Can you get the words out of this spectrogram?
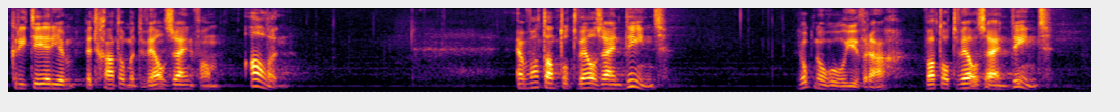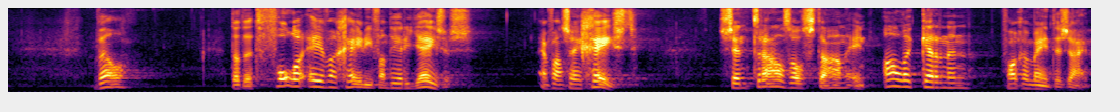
criterium, het gaat om het welzijn van allen. En wat dan tot welzijn dient, is ook nog een goede vraag. Wat tot welzijn dient? Wel, dat het volle evangelie van de Heer Jezus en van zijn geest centraal zal staan in alle kernen van gemeente zijn.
